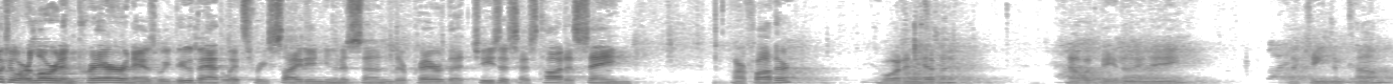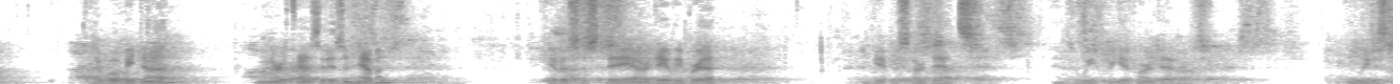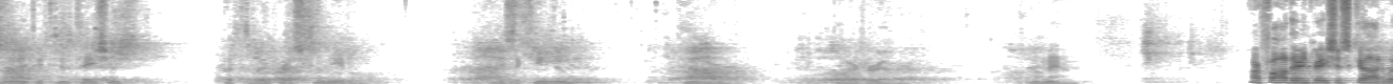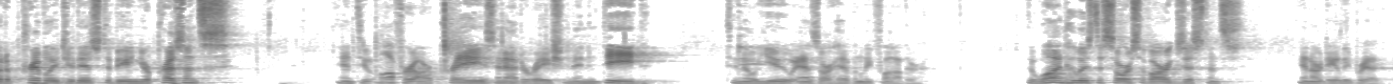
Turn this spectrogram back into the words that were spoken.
To our Lord in prayer, and as we do that, let's recite in unison the prayer that Jesus has taught us, saying, Our Father, who art in heaven, hallowed be thy name. Thy kingdom come, thy will be done, on earth as it is in heaven. Give us this day our daily bread, and give us our debts, as we forgive our debtors. And lead us not into temptation but deliver us from evil. Is the kingdom, power, and glory forever. Amen. Our Father and gracious God, what a privilege it is to be in your presence and to offer our praise and adoration, and indeed to know you as our Heavenly Father, the one who is the source of our existence and our daily bread.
